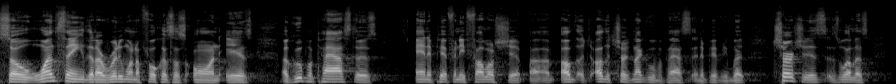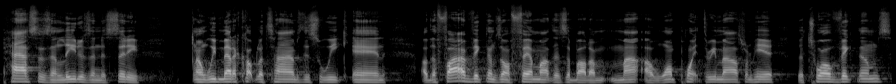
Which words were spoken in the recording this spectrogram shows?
So, one thing that I really want to focus us on is a group of pastors and Epiphany Fellowship, uh, other, other church, not group of pastors and Epiphany, but churches as well as pastors and leaders in the city. And we met a couple of times this week, and of the five victims on Fairmount, that's about a, mile, a 1.3 miles from here. The 12 victims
